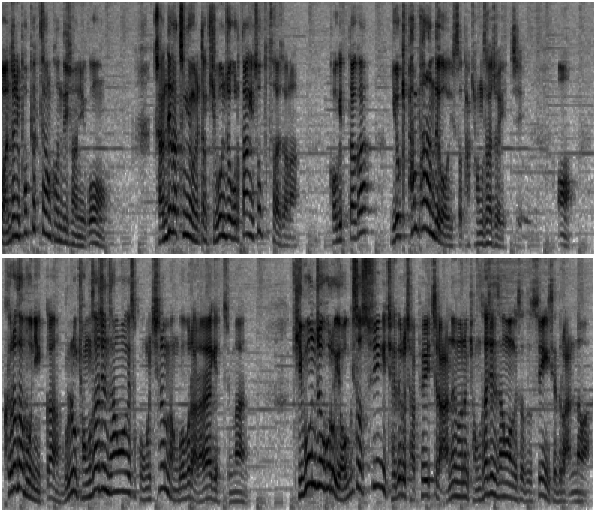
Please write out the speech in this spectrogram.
완전히 퍼펙트한 컨디션이고 잔디 같은 경우 일단 기본적으로 땅이 소프트하잖아. 거기다가 이렇게 판판한 데가 어딨어? 다 경사져 있지. 어 그러다 보니까 물론 경사진 상황에서 공을 치는 방법을 알아야겠지만 기본적으로 여기서 스윙이 제대로 잡혀있질 않으면 경사진 상황에서도 스윙이 제대로 안 나와.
